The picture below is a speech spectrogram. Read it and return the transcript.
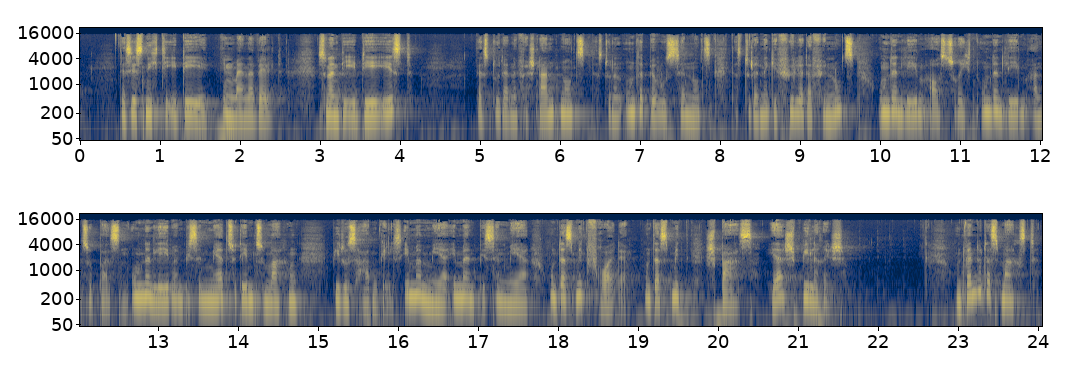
Das ist nicht die Idee in meiner Welt, sondern die Idee ist, dass du deinen Verstand nutzt, dass du dein Unterbewusstsein nutzt, dass du deine Gefühle dafür nutzt, um dein Leben auszurichten, um dein Leben anzupassen, um dein Leben ein bisschen mehr zu dem zu machen, wie du es haben willst. Immer mehr, immer ein bisschen mehr und das mit Freude und das mit Spaß, ja, spielerisch. Und wenn du das machst,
